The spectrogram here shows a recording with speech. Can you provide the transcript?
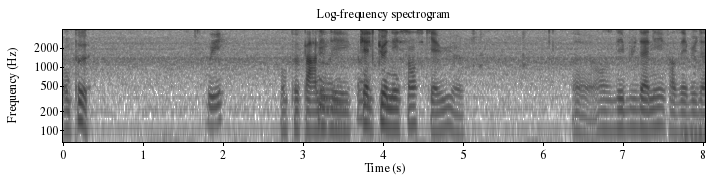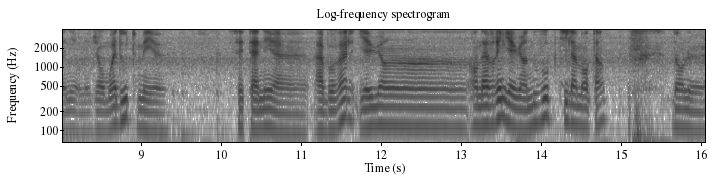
On peut. Oui. On peut parler Oui, des quelques naissances qu'il y a eu euh, en ce début d'année. Enfin, ce début d'année, on est déjà au mois d'août, mais cette année euh, à Beauval, il y a eu un. En avril, il y a eu un nouveau petit lamentin dans le,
